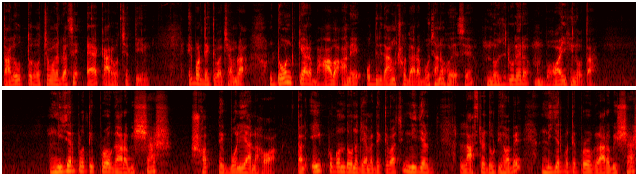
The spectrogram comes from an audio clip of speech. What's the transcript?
তাহলে উত্তর হচ্ছে আমাদের কাছে এক আর হচ্ছে তিন। এরপর দেখতে পাচ্ছি আমরা ডোন্ট কেয়ার ভাব আনে উদ্ধৃতাংশ দ্বারা বোঝানো হয়েছে নজরুলের ভয়হীনতা। নিজের প্রতি প্রগাঢ় বিশ্বাস, সত্যে বলিয়ান হওয়া। তাহলে এই প্রবন্ধ অনুযায়ী আমরা দেখতে পাচ্ছি নিজের লাস্টে দুটি হবে, নিজের প্রতি প্রগাঢ় বিশ্বাস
